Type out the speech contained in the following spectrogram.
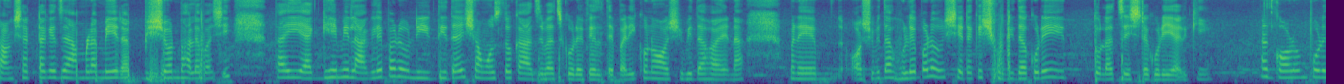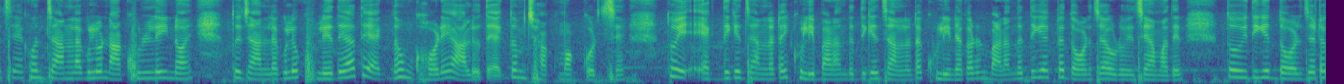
সংসারটাকে যে আমরা মেয়েরা ভীষণ ভালোবাসি, তাই একঘেয়েমি লাগলে পরেও নির্দ্বিধায় সমস্ত কাজবাজ করে ফেলতে পারি, কোনো অসুবিধা হয় না। মানে অসুবিধা হলে পরেও সেটাকে সুবিধা করেই তোলার চেষ্টা করি আর কি। আর গরম পড়েছে, এখন জানলাগুলো না খুললেই নয়। তো জানলাগুলো খুলে দেওয়াতে একদম ঘরে আলোতে একদম ঝকমক করছে। তো একদিকে জানলাটাই খুলি, বারান্দার দিকে জানলাটা খুলি না, কারণ বারান্দার দিকে একটা দরজাও রয়েছে আমাদের। তো ওই দিকে দরজাটা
